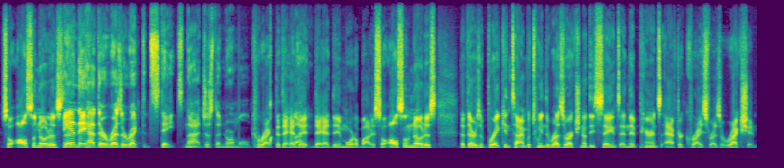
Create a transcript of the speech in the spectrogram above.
So also notice that and they had their resurrected states, not just a normal. Correct. That they had the, they had the immortal body. So also notice that there's a break in time between the resurrection of these saints and the appearance after Christ's resurrection.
